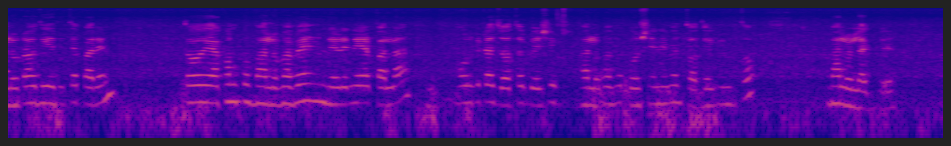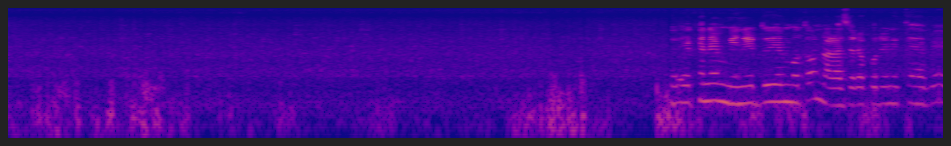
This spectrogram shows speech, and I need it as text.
আলুটাও দিয়ে দিতে পারেন। তো এখন খুব ভালোভাবে নেড়ে নেওয়ার পালা। মুরগিটা যত বেশি ভালোভাবে কষিয়ে নেবেন, ততই কিন্তু ভালো লাগবে। তো এখানে মিনিট দুইয়ের মতো নাড়াচাড়া করে নিতে হবে।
